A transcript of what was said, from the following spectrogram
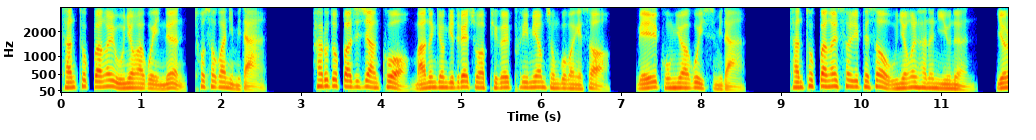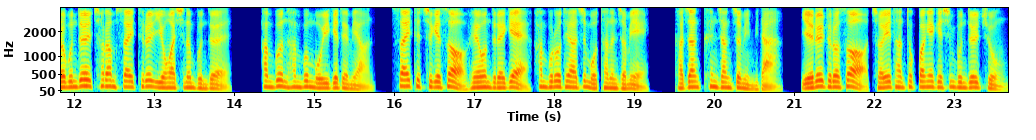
단톡방을 운영하고 있는 토서관입니다. 하루도 빠지지 않고 많은 경기들의 조합픽을 프리미엄 정보방에서 매일 공유하고 있습니다. 단톡방을 설립해서 운영을 하는 이유는 여러분들처럼 사이트를 이용하시는 분들 한 분 한분 모이게 되면 사이트 측에서 회원들에게 함부로 대하지 못하는 점이 가장 큰 장점입니다. 예를 들어서 저희 단톡방에 계신 분들 중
